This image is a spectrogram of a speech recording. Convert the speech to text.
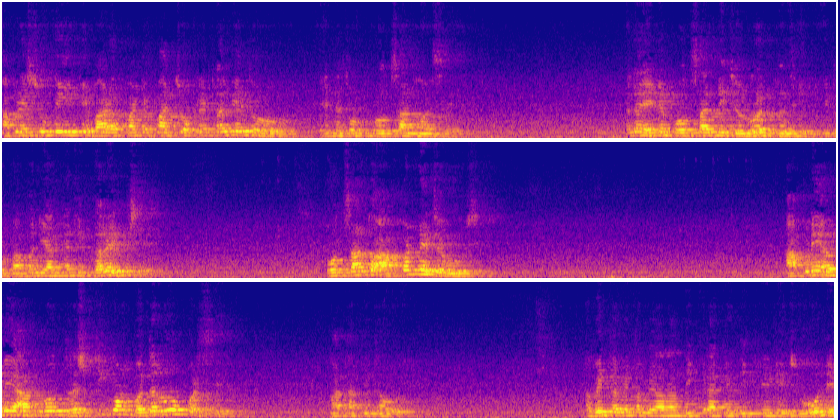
આપણે શું કહીએ કે બાળક માટે પાંચ ચોકલેટ લાવીએ તો એને થોડું પ્રોત્સાહન મળશે. એટલે એને પ્રોત્સાહનની જરૂરત નથી. એ તો બાપાની આજ્ઞાથી કરે જ છે. પ્રોત્સાહન તો આપણને જરૂર છે. આપણે હવે આપણો દ્રષ્ટિકોણ બદલવો પડશે માતા પિતાઓએ હવે તમે તમારા દીકરા કે દીકરીને જુઓ ને,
